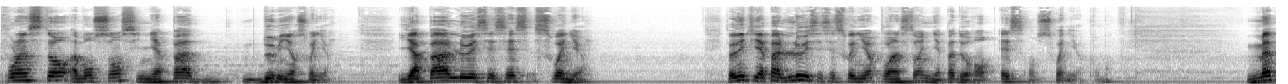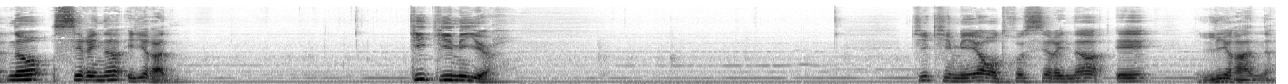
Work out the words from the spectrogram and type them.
pour l'instant, à mon sens, il n'y a pas de meilleur soigneur. Il n'y a pas le SSS soigneur. Étant donné qu'il n'y a pas le SSS soigneur, pour l'instant, il n'y a pas de rang S en soigneur pour moi. Maintenant, Serena et Liran. Qui, qui est meilleur? Qui, est meilleur entre Serena et l'Iran?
